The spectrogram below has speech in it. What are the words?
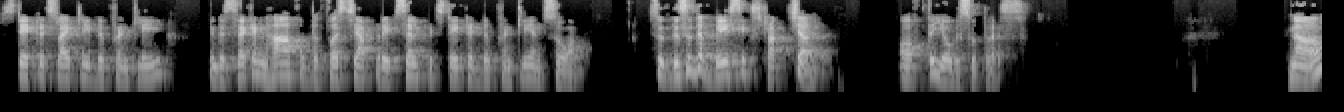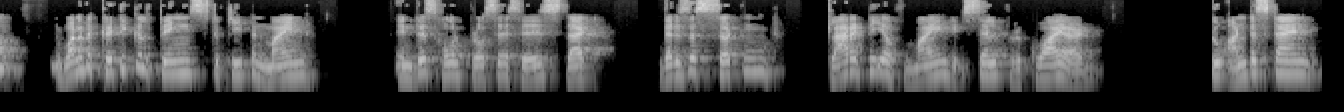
stated slightly differently. In the second half of the first chapter itself, it's stated differently, and so on. So, this is the basic structure of the Yoga Sutras. Now, one of the critical things to keep in mind in this whole process is that there is a certain clarity of mind itself required to understand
